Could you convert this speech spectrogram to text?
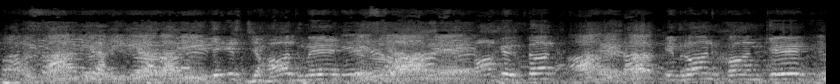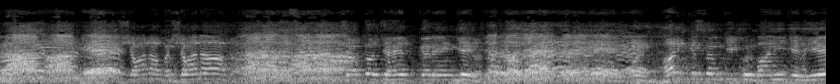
पाकिस्तान की हकीकी आज़ादी के इस जिहाद में आखिर तक आखिर तक इमरान खान के इमरान खान के शाना बशाना जद्दोजहद करेंगे। और हर किस्म की कुर्बानी के लिए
